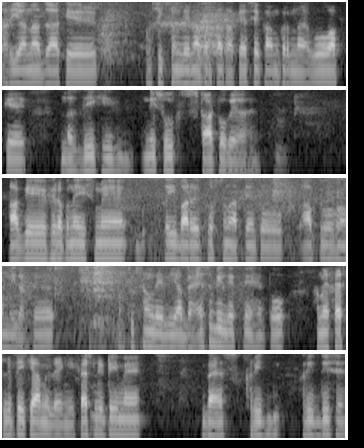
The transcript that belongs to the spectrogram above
हरियाणा जाके प्रशिक्षण लेना पड़ता था, कैसे काम करना है, वो आपके नज़दीक ही निःशुल्क स्टार्ट हो गया है। आगे फिर अपने इसमें कई बार क्वेश्चन आते हैं तो आप हम इधर से प्रशिक्षण ले लिया भैंस भी लेते हैं तो हमें फैसिलिटी क्या मिलेंगी? फैसिलिटी में भैंस खरीद, खरीदी से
